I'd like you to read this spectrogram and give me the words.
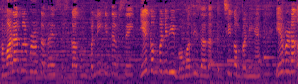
हमारा अगला प्रोडक्ट आता है सिस्का कंपनी की तरफ़ से। ये कंपनी भी बहुत ही ज़्यादा अच्छी कंपनी है। ये प्रोडक्ट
